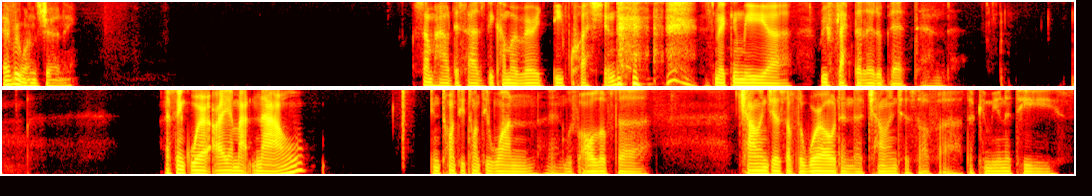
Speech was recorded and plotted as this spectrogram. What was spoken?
everyone's journey. Somehow, this has become a very deep question. it's making me uh, reflect a little bit, and I think where I am at now in 2021, and with all of the challenges of the world and the challenges of uh, the communities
